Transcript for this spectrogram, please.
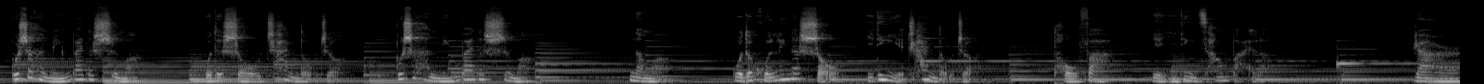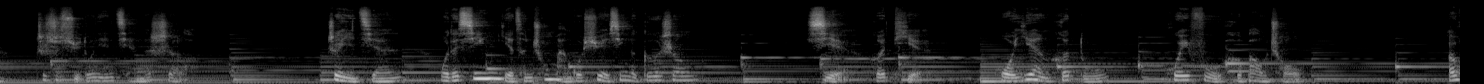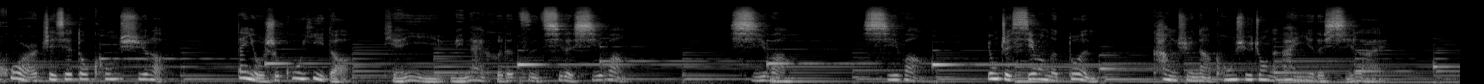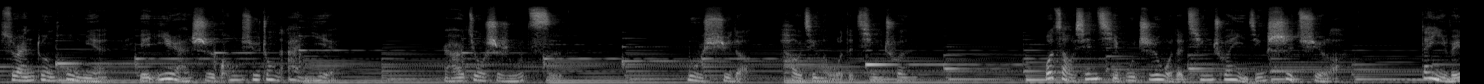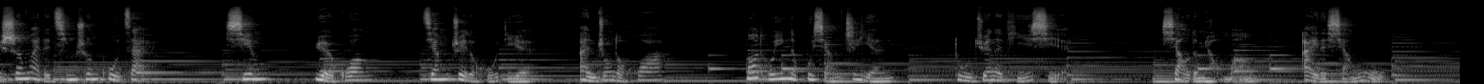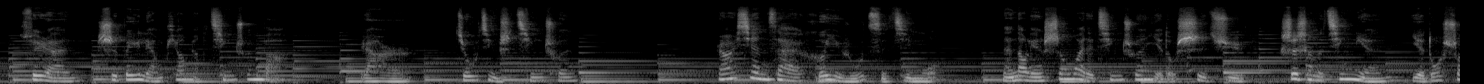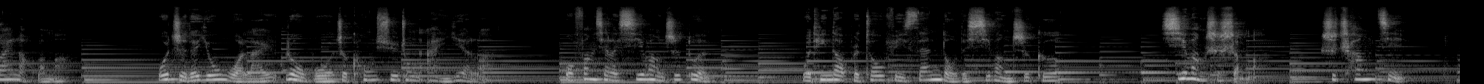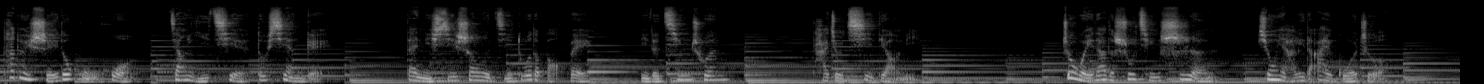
不是很明白的事吗？我的手颤抖着，不是很明白的事吗？那么，我的魂灵的手一定也颤抖着，头发也一定苍白了。然而，这是许多年前的事了。这以前，我的心也曾充满过血腥的歌声，血和铁，火焰和毒。恢复和报仇，而忽而这些都空虚了，但有时故意的填以没奈何的自欺的希望，希望，希望，用这希望的盾抗拒那空虚中的暗夜的袭来。虽然盾后面也依然是空虚中的暗夜，然而就是如此，陆续的耗尽了我的青春。我早先岂不知我的青春已经逝去了，但以为身外的青春故在。星、月光、将坠的蝴蝶、暗中的花、猫头鹰的不祥之言、杜鹃的啼血、笑的渺茫、爱的响舞，虽然是悲凉飘渺的青春吧，然而究竟是青春。然而现在何以如此寂寞？难道连身外的青春也都逝去，世上的青年也都衰老了吗？我只得由我来肉搏这空虚中的暗夜了。我放下了希望之盾，我听到 Pratofi Sando 的希望之歌。希望是什么？是娼妓，他对谁都蛊惑，将一切都献给。但你牺牲了极多的宝贝，你的青春，他就弃掉你。这伟大的抒情诗人，匈牙利的爱国者，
